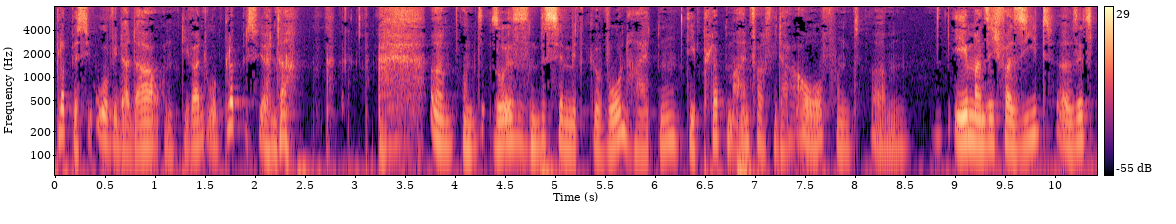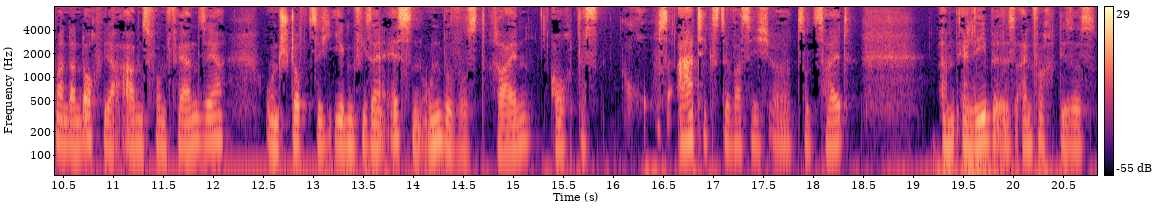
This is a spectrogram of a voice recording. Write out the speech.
plöpp ist die Uhr wieder da und die Wanduhr plöpp ist wieder da. Ähm, und so ist es ein bisschen mit Gewohnheiten, die plöppen einfach wieder auf und ähm, ehe man sich versieht, äh, sitzt man dann doch wieder abends vorm Fernseher und stopft sich irgendwie sein Essen unbewusst rein. Auch das Großartigste, was ich äh, zurzeit ähm, erlebe, ist einfach dieses,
